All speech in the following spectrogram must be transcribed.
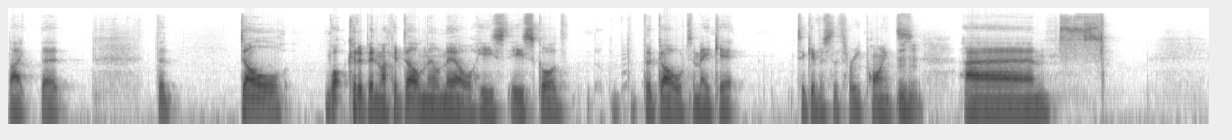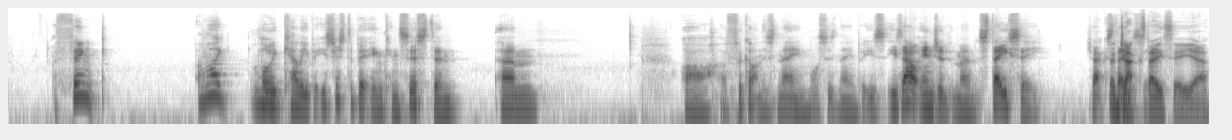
Like the the dull, what could have been like a dull nil nil. He's he's scored the goal to make it to give us the three points. Um, I think I like Lloyd Kelly, but he's just a bit inconsistent. Um, oh, I've forgotten his name. What's his name? But he's he's out injured at the moment. Stacey, Jack Uh, Stacey. Jack Stacey, yeah.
